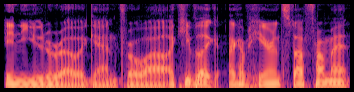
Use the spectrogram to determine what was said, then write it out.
In Utero again for a while. I keep like I kept hearing stuff from it.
